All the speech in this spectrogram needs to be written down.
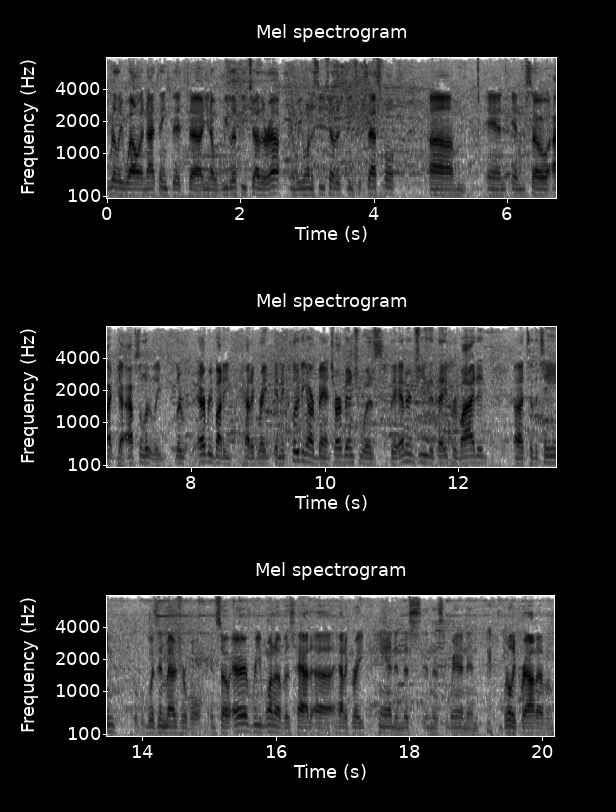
really well. And I think that uh, you know we lift each other up, and we want to see each other be successful. Um, and and so I, yeah, absolutely. Everybody had a great, and including our bench. Our bench was the energy that they provided uh, to the team was immeasurable, and so every one of us had uh, had a great hand in this in this win, and really proud of them.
